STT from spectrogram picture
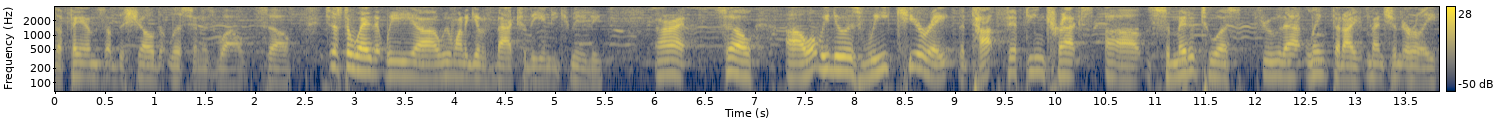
the fans of the show that listen as well. So just a way that we we want to give back to the indie community. All right. So uh, what we do is we curate the top 15 tracks uh, submitted to us through that link that I mentioned early.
